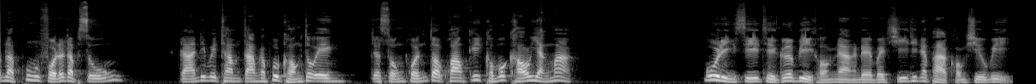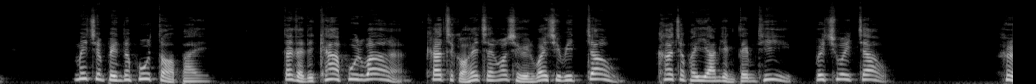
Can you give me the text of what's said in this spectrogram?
สำหรับผู้ฝึกฝนระดับสูง การที่ไม่ทำตามคำพูดของตัวเอง จะส่งผลต่อความคิดของพวกเขาอย่างมาก มู่หลิงซีถือกระบี่ของนางเดินไปชี้ที่หน้าผากของชิววี่ไม่จำเป็นต้องพูดต่อไป ตั้งแต่ที่ข้าพูดว่าข้าจะขอให้จางว่าเฉินไว้ชีวิตเจ้าข้าจะพยายามอย่างเต็มที่เพื่อช่วยเจ้าฮึ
